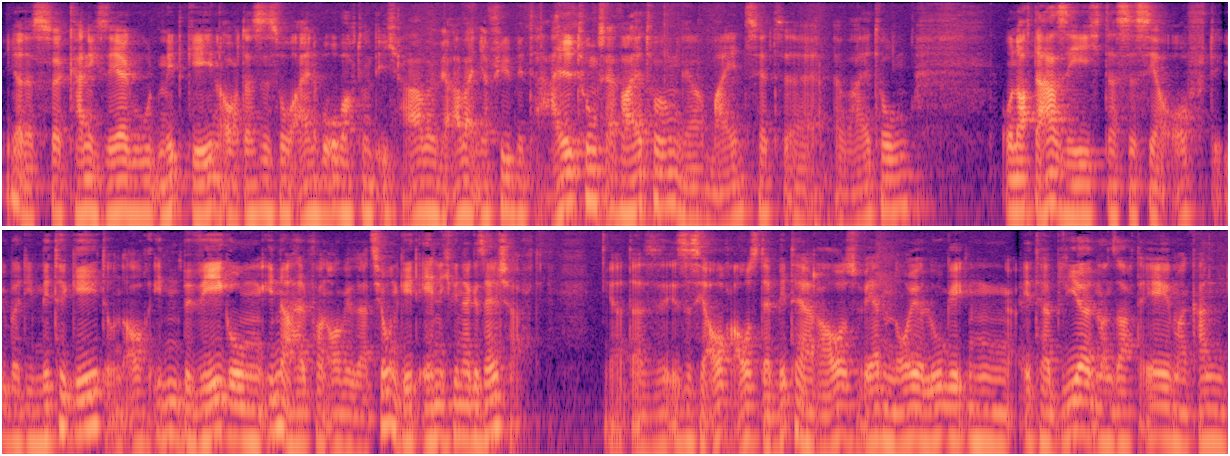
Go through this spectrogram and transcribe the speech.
Ja, das äh, kann ich sehr gut mitgehen. Auch das ist so eine Beobachtung, die ich habe. Wir arbeiten ja viel mit Haltungserweiterung, ja, Mindset-Erweiterung. Und auch da sehe ich, dass es ja oft über die Mitte geht und auch in Bewegungen innerhalb von Organisationen geht, ähnlich wie in der Gesellschaft. Ja, da ist es ja auch aus der Mitte heraus, werden neue Logiken etabliert. Man sagt, ey, man kann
